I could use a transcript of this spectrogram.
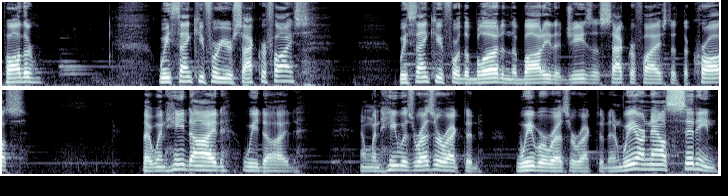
Father, we thank you for your sacrifice. We thank you for the blood and the body that Jesus sacrificed at the cross. That when he died, we died. And when he was resurrected, we were resurrected. And we are now sitting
